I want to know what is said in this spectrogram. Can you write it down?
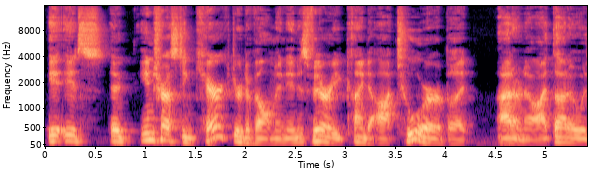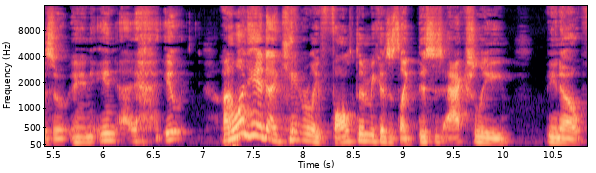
It, it's an interesting character development and it's very kind of auteur, but I don't know. I thought it was in, in it. On one hand, I can't really fault them because it's like this is actually, you know,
